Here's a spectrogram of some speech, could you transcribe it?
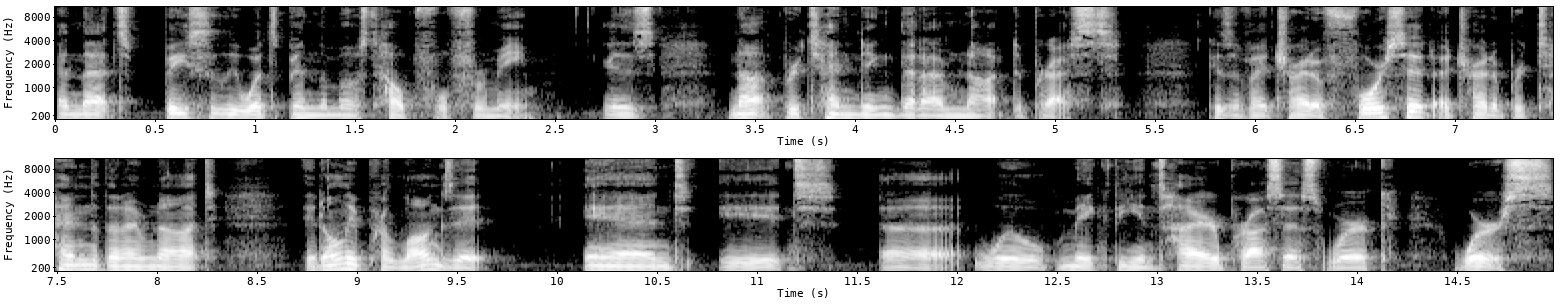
And that's basically what's been the most helpful for me is not pretending that I'm not depressed. Because if I try to force it, I try to pretend that I'm not, it only prolongs it and it uh, will make the entire process work worse.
